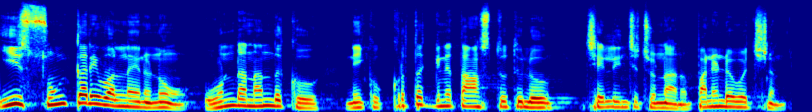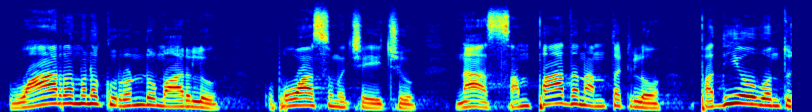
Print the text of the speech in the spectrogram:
ఈ సుంకరి వలనైనను ఉండనందుకు నీకు కృతజ్ఞతాస్థుతులు చెల్లించుచున్నాను. పన్నెండవ వచ్చిన వారమునకు రెండు మారులు ఉపవాసము చేయించు నా సంపాదన అంతటిలో పదియో వంతు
